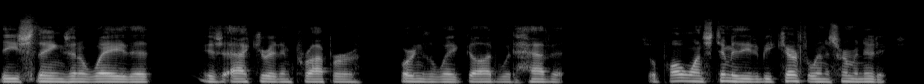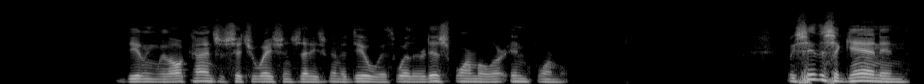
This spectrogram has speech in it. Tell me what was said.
these things in a way that is accurate and proper according to the way God would have it. So Paul wants Timothy to be careful in his hermeneutics, dealing with all kinds of situations that he's going to deal with, whether it is formal or informal. We see this again in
